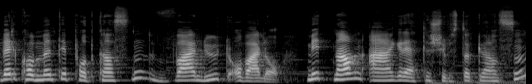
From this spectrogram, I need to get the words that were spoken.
Velkommen til podkasten 'Hva er lurt og hva er lov'. Mitt navn er Grete Skjulstok Johansen,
